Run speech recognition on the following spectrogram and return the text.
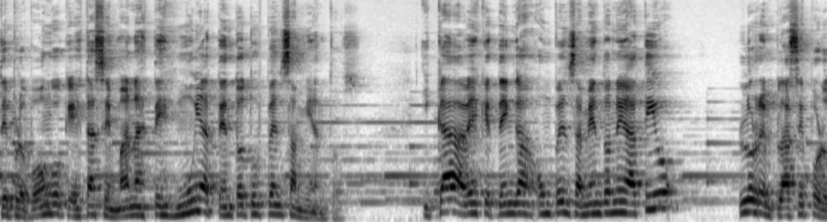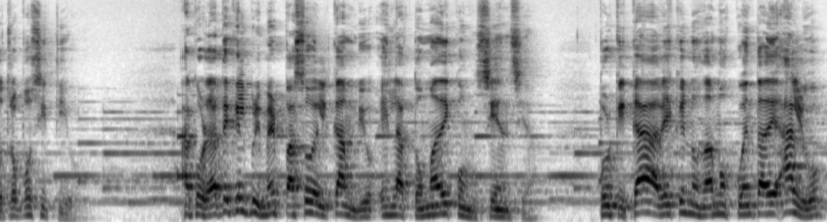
Te propongo que esta semana estés muy atento a tus pensamientos y cada vez que tengas un pensamiento negativo, lo reemplaces por otro positivo. Acordate que el primer paso del cambio es la toma de conciencia, porque cada vez que nos damos cuenta de algo,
